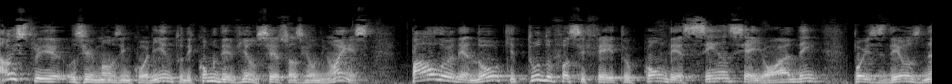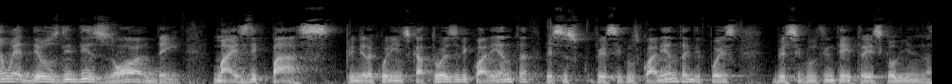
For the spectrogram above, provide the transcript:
Ao instruir os irmãos em Corinto de como deviam ser suas reuniões, Paulo ordenou que tudo fosse feito com decência e ordem, pois Deus não é Deus de desordem, mas de paz. 1 Coríntios 14, de 40, versículos 40 e depois versículo 33, que eu li na,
